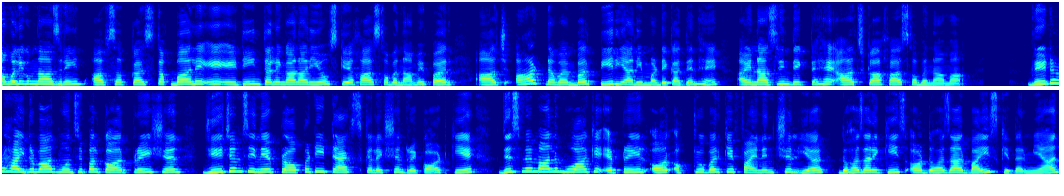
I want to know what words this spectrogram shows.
वालेकुम नाजरीन, आप सबका इस्तकबाल ए एटीन तेलंगाना न्यूज़ के खास खबरनामे पर आज 8 नवंबर पीर यानी मंडे का दिन है। आए नाजरीन देखते हैं आज का खास खबरनामा। Greater Hyderabad Municipal Corporation GHMC ने प्रॉपर्टी टैक्स कलेक्शन रिकॉर्ड किए, जिसमें मालूम हुआ कि अप्रैल और अक्टूबर के फाइनेंशियल ईयर 2021 और 2022 के दरमियान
